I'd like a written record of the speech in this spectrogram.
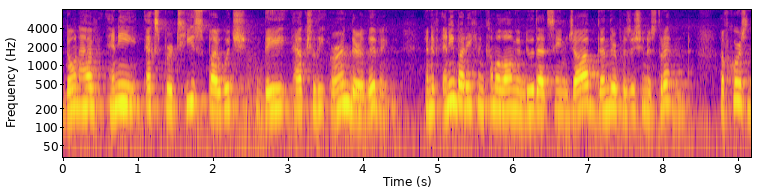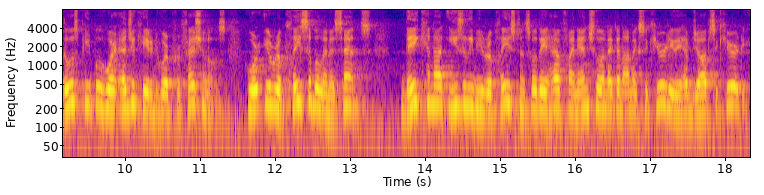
don't have any expertise by which they actually earn their living, and if anybody can come along and do that same job, then their position is threatened. Of course, those people who are educated, who are professionals, who are irreplaceable in a sense, they cannot easily be replaced, and so they have financial and economic security, they have job security.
